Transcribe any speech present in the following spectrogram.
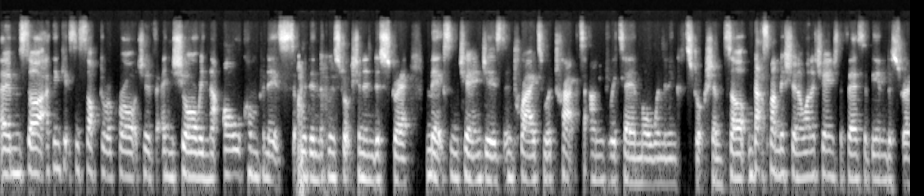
Um, so I think it's a softer approach of ensuring that all companies within the construction industry make some changes and try to attract and retain more women in construction. So that's my mission. I want to change the face of the industry.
